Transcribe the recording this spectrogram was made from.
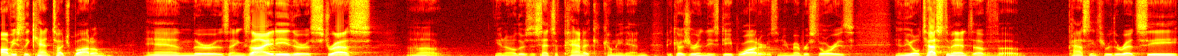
obviously can't touch bottom, and there is anxiety, there is stress. Uh, you know, there's a sense of panic coming in because you're in these deep waters. And you remember stories in the Old Testament of uh, passing through the Red Sea,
